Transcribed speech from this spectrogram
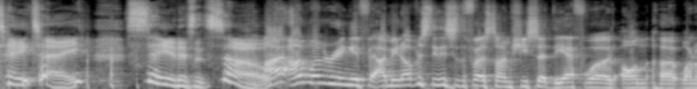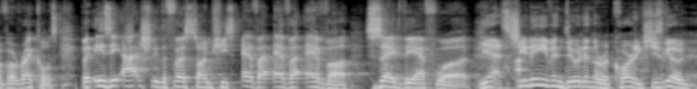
Tay Tay, say it isn't so. I, I'm wondering if, I mean, obviously, this is the first time she said the F word on her one of her records, but is it actually the first time she's ever, ever, ever said the F word? yes, she didn't even do it in the recording. She's gonna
